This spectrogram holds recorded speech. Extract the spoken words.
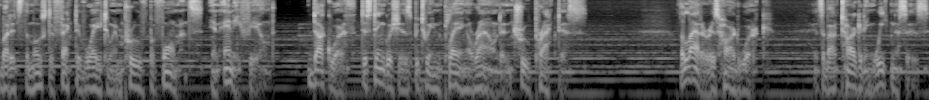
but it's the most effective way to improve performance in any field. Duckworth distinguishes between playing around and true practice. The latter is hard work. It's about targeting weaknesses,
